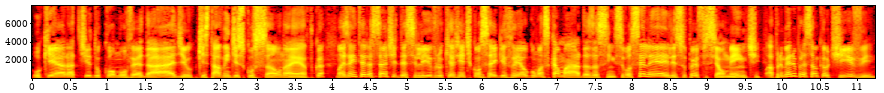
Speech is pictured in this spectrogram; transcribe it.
o que era tido como verdade, o que estava em discussão na época. Mas é interessante desse livro que a gente consegue ver algumas camadas assim. Se você lê ele superficialmente, a primeira impressão que eu tive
